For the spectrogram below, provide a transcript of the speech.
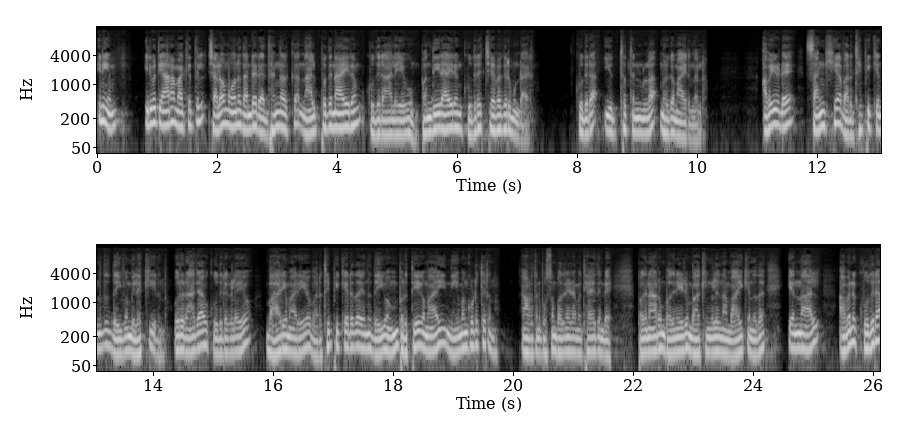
ഇനിയും ഇരുപത്തിയാറാം വാക്യത്തിൽ ശലോമോന് തന്റെ രഥങ്ങൾക്ക് നാൽപ്പതിനായിരം കുതിരാലയവും പന്തീരായിരം കുതിരച്ചേവകരും ഉണ്ടായിരുന്നു. കുതിര യുദ്ധത്തിനുള്ള മൃഗമായിരുന്നല്ലോ. അവയുടെ സംഖ്യ വർദ്ധിപ്പിക്കുന്നത് ദൈവം വിലക്കിയിരുന്നു. ഒരു രാജാവ് കുതിരകളെയോ ഭാര്യമാരെയോ വർദ്ധിപ്പിക്കരുത് എന്ന് ദൈവം പ്രത്യേകമായി നിയമം കൊടുത്തിരുന്നു. ആവർത്തന പുസ്തകം പതിനേഴാം അധ്യായത്തിന്റെ പതിനാറും പതിനേഴും വാക്യങ്ങളിൽ നാം വായിക്കുന്നത് എന്നാൽ അവന് കുതിര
